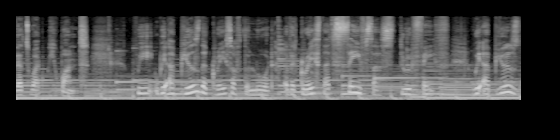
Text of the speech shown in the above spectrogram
that's what we want we, we abuse the grace of the Lord, the grace that saves us through faith. We abuse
